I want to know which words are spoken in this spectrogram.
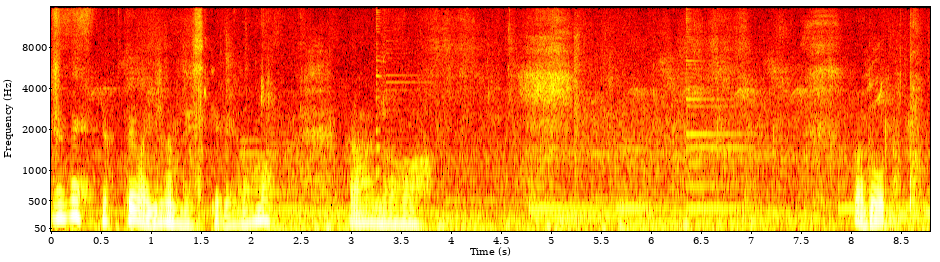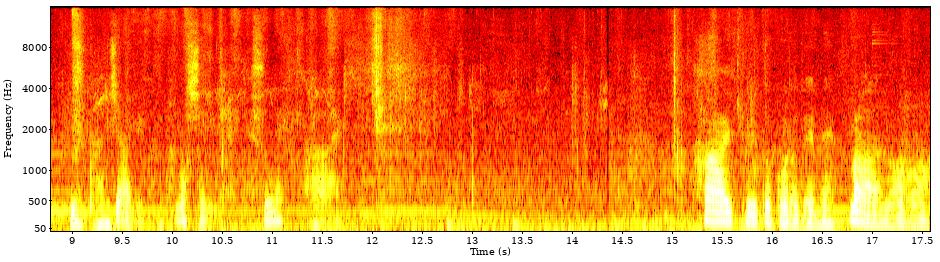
じでね、やってはいるんですけれども、あの、まあ、どうだという感じはありるかもしれないですね。はい。はい、というところでね、まあ、あの、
